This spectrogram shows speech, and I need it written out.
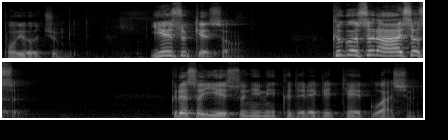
보여줍니다. 예수께서 그것을 아셨어요. 그래서 예수님이 그들에게 대꾸하십니다.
